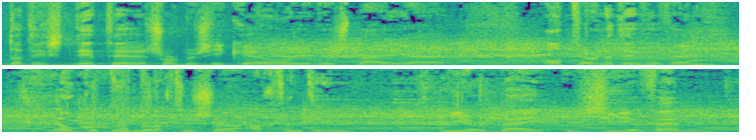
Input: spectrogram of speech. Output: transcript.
Dat is, dit eh, soort muziek eh, hoor je dus bij Alternative FM. Elke donderdag tussen 8 en 10. Hier bij ZFM.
